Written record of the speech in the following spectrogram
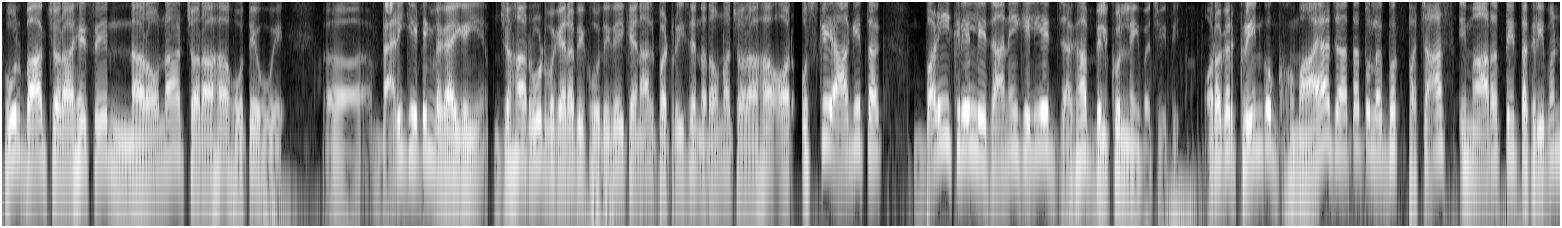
फूलबाग चौराहे से नरौना चौराहा होते हुए बैरिकेटिंग लगाई गई है, जहाँ रोड वगैरह भी खोदी गई कैनाल पटरी से नरौना चौराहा और उसके आगे तक बड़ी क्रेन ले जाने के लिए जगह बिल्कुल नहीं बची थी। और अगर क्रेन को घुमाया जाता तो लगभग 50 इमारतें तकरीबन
